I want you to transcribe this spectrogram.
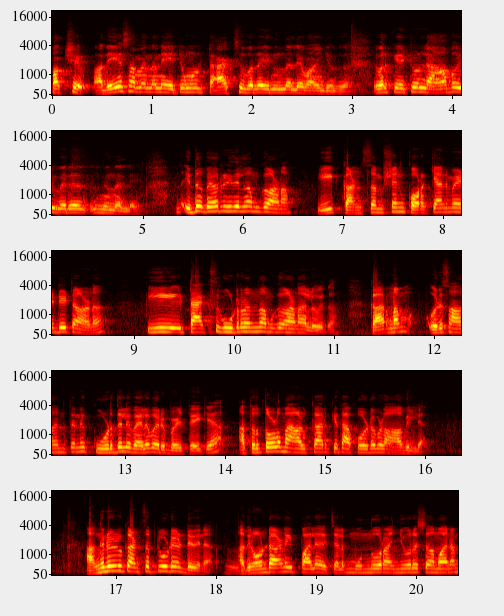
പക്ഷെ അതേസമയം തന്നെ ഏറ്റവും കൂടുതൽ ടാക്സ് ഇവരുടെ നിന്നല്ലേ വാങ്ങിക്കുന്നത്? ഇവർക്ക് ഏറ്റവും ലാഭം ഇവരിൽ നിന്നല്ലേ? ഇത് വേറെ രീതിയിൽ നമുക്ക് കാണാം. ഈ കൺസംഷൻ കുറയ്ക്കാൻ വേണ്ടിയിട്ടാണ് ഈ ടാക്സ് കൂട്ടണമെന്ന് നമുക്ക് കാണാമല്ലോ ഇത്? കാരണം ഒരു സാധനത്തിന് കൂടുതൽ വില വരുമ്പോഴത്തേക്ക് അത്രത്തോളം ആൾക്കാർക്ക് ഇത് അഫോർഡബിൾ ആവില്ല. അങ്ങനെ ഒരു കൺസെപ്റ്റ് കൂടെ ഉണ്ട് ഇതിന്. അതുകൊണ്ടാണ് ഈ പല ചില മുന്നൂറ് അഞ്ഞൂറ് ശതമാനം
